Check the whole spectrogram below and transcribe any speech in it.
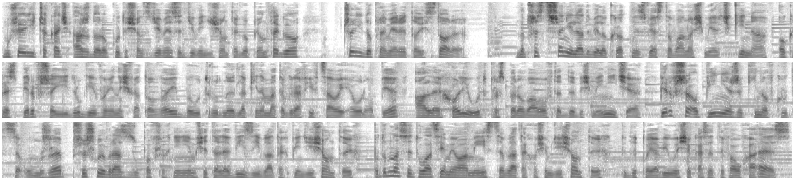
musieli czekać aż do roku 1995, czyli do premiery Toy Story. Na przestrzeni lat wielokrotnie zwiastowano śmierć kina. Okres I i II wojny światowej był trudny dla kinematografii w całej Europie, ale Hollywood prosperowało wtedy wyśmienicie. Pierwsze opinie, że kino wkrótce umrze, przyszły wraz z upowszechnieniem się telewizji w latach 50. Podobna sytuacja miała miejsce w latach 80., gdy pojawiły się kasety VHS,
